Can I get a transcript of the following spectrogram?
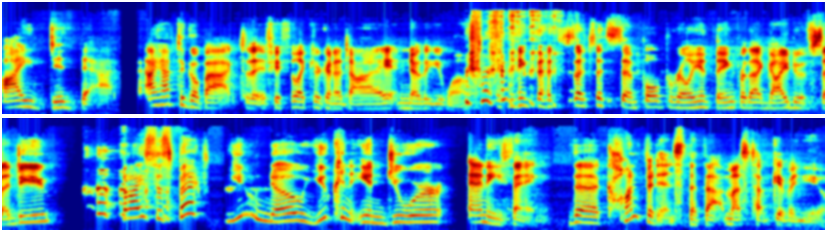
I did that. I have to go back to the if you feel like you're going to die, know that you won't. I think that's such a simple, brilliant thing for that guy to have said to you. But I suspect you know you can endure anything. The confidence that that must have given you.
